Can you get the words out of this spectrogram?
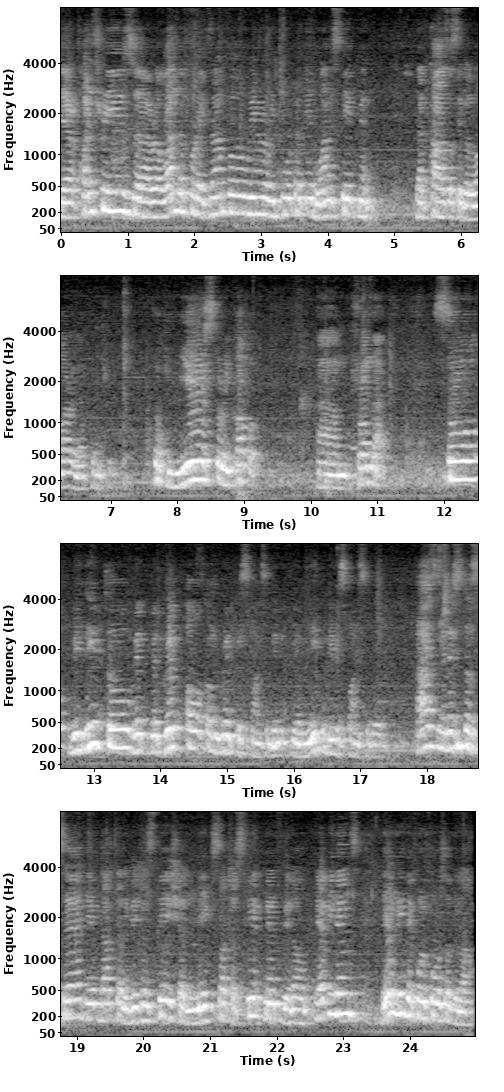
there are countries, uh, Rwanda for example, where a reporter made one statement that caused a civil war in that country. It took years to recover um, from that. So we need to, with, with great power comes great responsibility, and we need to be responsible. As Minister said, in that television station make such a statement without evidence, they need the full force of the law.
